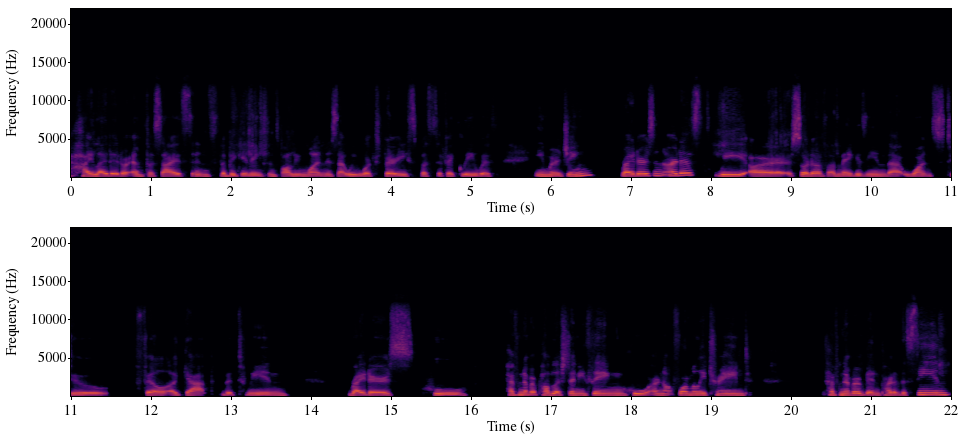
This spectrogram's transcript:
highlighted or emphasized since the beginning, since volume one, is that we work very specifically with emerging writers and artists. We are sort of a magazine that wants to fill a gap between writers who have never published anything, who are not formally trained, have never been part of the scene,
